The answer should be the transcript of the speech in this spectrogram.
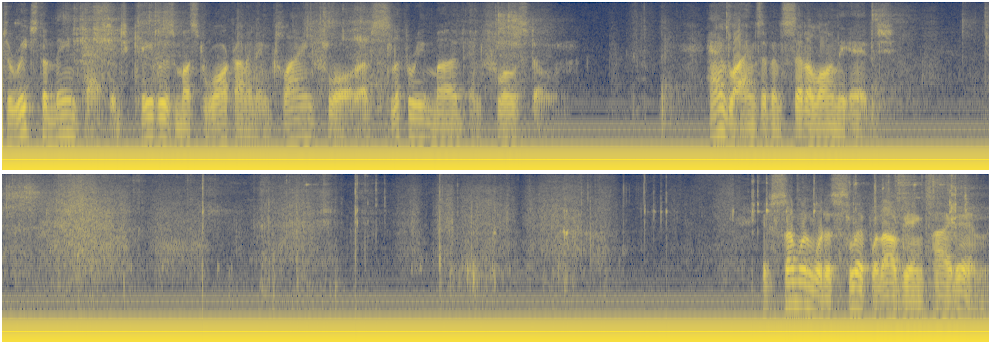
To reach the main passage, cavers must walk on an inclined floor of slippery mud and flowstone. Handlines have been set along the edge. If someone were to slip without being tied in,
